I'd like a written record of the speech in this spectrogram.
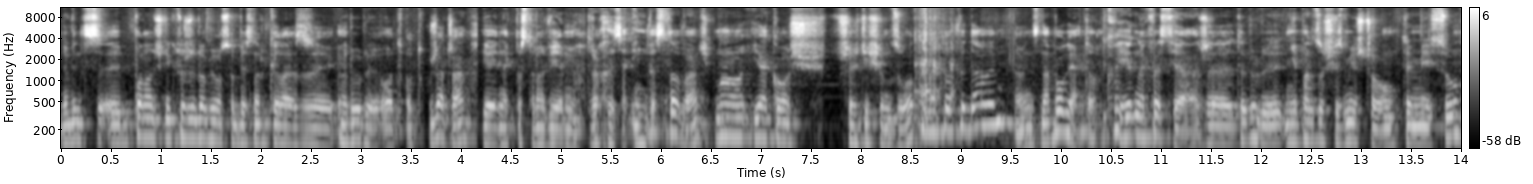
No więc y, ponoć niektórzy robią sobie snorkela z rury od odkurzacza. Ja jednak postanowiłem trochę zainwestować. No jakąś 60 zł na to wydałem, no więc na bogato. Tylko jedna kwestia, że te rury nie bardzo się zmieszczą w tym miejscu,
